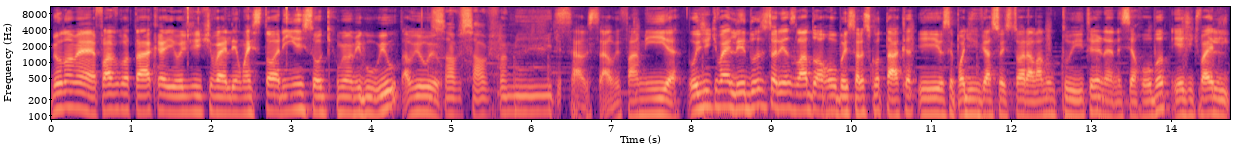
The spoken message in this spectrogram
Meu nome é Flávio Kotaka e hoje a gente vai ler uma historinha. Estou aqui com meu amigo Will. Salve, Will. Salve, salve família. Salve, salve família. Hoje a gente vai ler duas historinhas lá do arroba Histórias Kotaka e você pode enviar sua história lá no Twitter, né, nesse arroba. E a gente vai,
